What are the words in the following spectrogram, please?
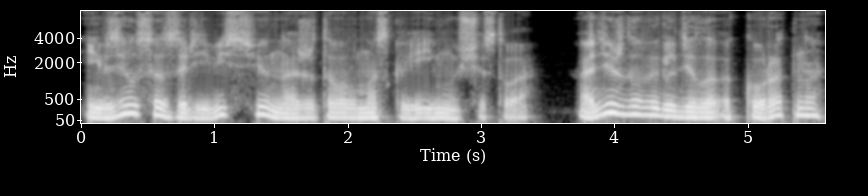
и взялся за ревизию нажитого в Москве имущества. Одежда выглядела аккуратно,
